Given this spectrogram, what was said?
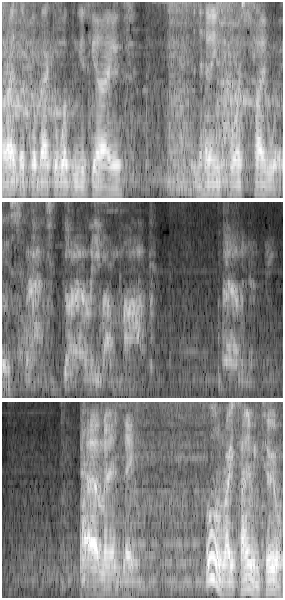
Alright, let's go back to whooping these guys. And heading for sideways. That's gonna leave a mark. Permanently. Permanently. Ooh, right timing too.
